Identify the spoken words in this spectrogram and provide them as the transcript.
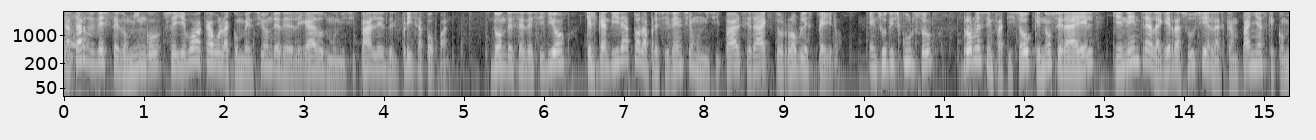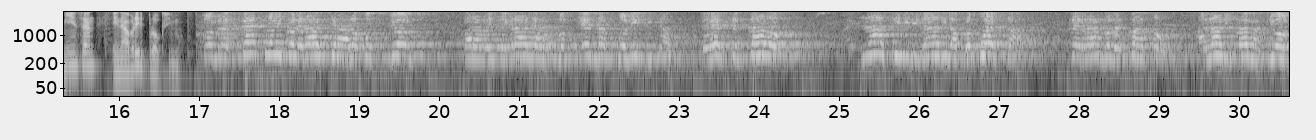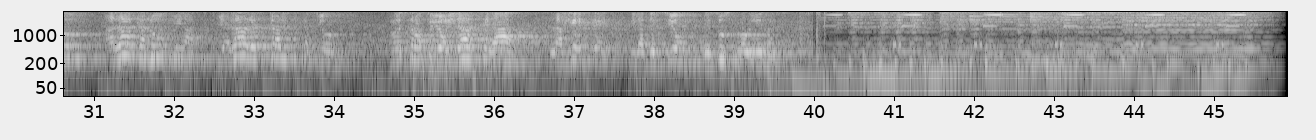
La tarde de este domingo se llevó a cabo la convención de delegados municipales del PRI Zapopan, donde se decidió que el candidato a la presidencia municipal será Héctor Robles Peiro. En su discurso, Robles enfatizó que no será él quien entre a la guerra sucia en las campañas que comienzan en abril próximo. Con respeto y tolerancia a la oposición para reintegrarle a las contiendas políticas de este Estado la civilidad y la propuesta, cerrándole el paso a la difamación, a la calumnia y a la descalificación. Nuestra prioridad será la gente y la atención de sus problemas.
